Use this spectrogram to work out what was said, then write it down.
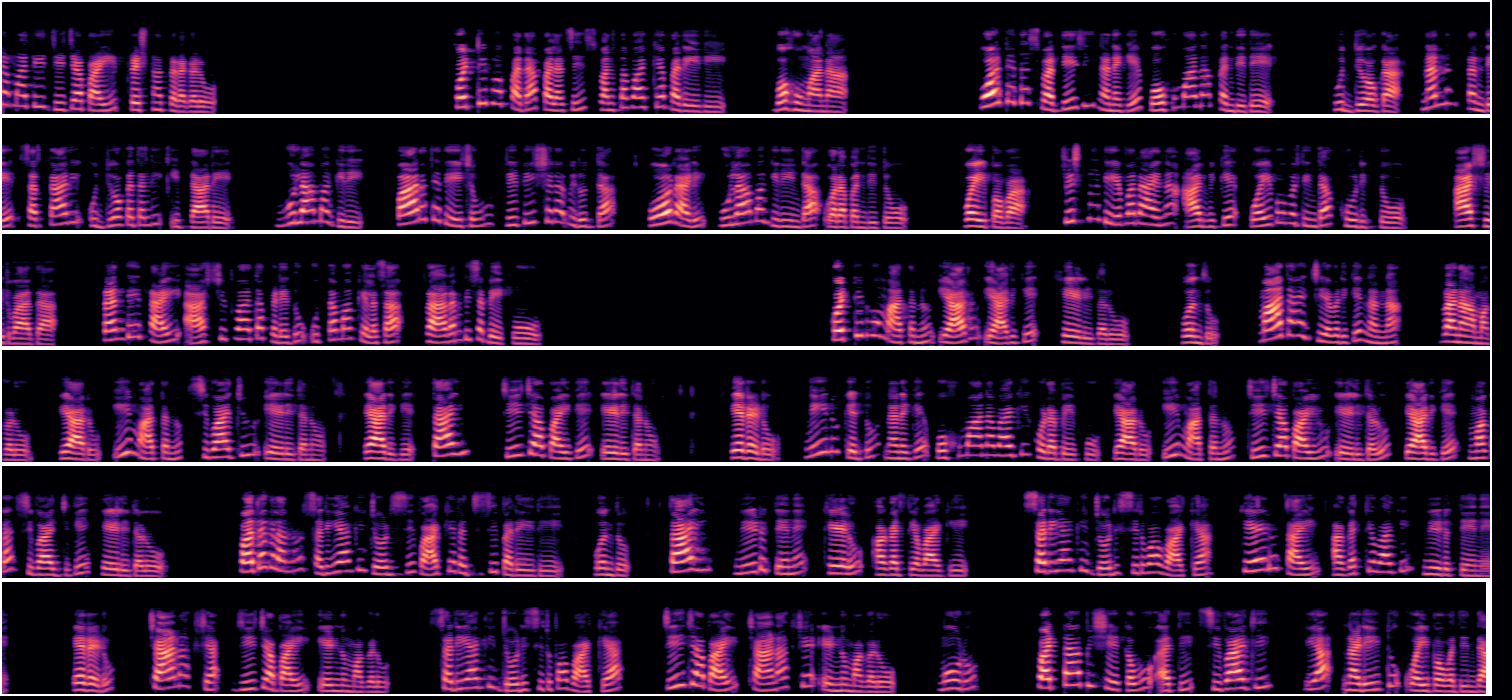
ವೀರಮಾತೆ ಜೀಜಾಬಾಯಿ ಪ್ರಶ್ನೋತ್ತರಗಳು. ಕೊಟ್ಟಿರುವ ಪದ ಬಳಸಿ ಸ್ವಂತ ವಾಕ್ಯ ಬರೆಯಿರಿ. ಬಹುಮಾನ. ಓಟದ ಸ್ಪರ್ಧೆಯಲ್ಲಿ ನನಗೆ ಬಹುಮಾನ ಬಂದಿದೆ. ಉದ್ಯೋಗ. ನನ್ನ ತಂದೆ ಸರ್ಕಾರಿ ಉದ್ಯೋಗದಲ್ಲಿ ಇದ್ದಾರೆ. ಗುಲಾಮಗಿರಿ. ಭಾರತ ದೇಶವು ಬ್ರಿಟಿಷರ ವಿರುದ್ಧ ಹೋರಾಡಿ ಗುಲಾಮಗಿರಿಯಿಂದ ಹೊರಬಂದಿತು. ವೈಭವ. ಕೃಷ್ಣದೇವರಾಯನ ಆಳ್ವಿಕೆ ವೈಭವದಿಂದ ಕೂಡಿತ್ತು. ಆಶೀರ್ವಾದ. ತಂದೆ, ತಾಯಿ ಆಶೀರ್ವಾದ ಪಡೆದು ಉತ್ತಮ ಕೆಲಸ ಪ್ರಾರಂಭಿಸಬೇಕು. ಕೊಟ್ಟಿರುವ ಮಾತನ್ನು ಯಾರು ಯಾರಿಗೆ ಹೇಳಿದರು? ಒಂದು, ಮಾತಾಜಿಯವರಿಗೆ ನನ್ನ ಪ್ರಣಾಮಗಳು. ಯಾರು ಈ ಮಾತನ್ನು ಶಿವಾಜಿಯು ಹೇಳಿದನು? ಯಾರಿಗೆ? ತಾಯಿ ಜೀಜಾಬಾಯಿಗೆ ಹೇಳಿದನು. ಎರಡು ನೀನು ಗೆದ್ದು ನನಗೆ ಬಹುಮಾನವಾಗಿ ಕೊಡಬೇಕು. ಯಾರು? ಈ ಮಾತನ್ನು ಜೀಜಾಬಾಯಿಯು ಹೇಳಿದಳು. ಯಾರಿಗೆ? ಮಗ ಶಿವಾಜಿಗೆ ಹೇಳಿದಳು. ಪದಗಳನ್ನು ಸರಿಯಾಗಿ ಜೋಡಿಸಿ ವಾಕ್ಯ ರಚಿಸಿ ಬರೆಯಿರಿ. ಒಂದು, ತಾಯಿ ನೀಡುತ್ತೇನೆ ಕೇಳು ಅಗತ್ಯವಾಗಿ. ಸರಿಯಾಗಿ ಜೋಡಿಸಿರುವ ವಾಕ್ಯ, ಕೇಳು ತಾಯಿ ಅಗತ್ಯವಾಗಿ ನೀಡುತ್ತೇನೆ. ಎರಡು, ಚಾಣಾಕ್ಷ ಜೀಜಾಬಾಯಿ ಹೆಣ್ಣು ಮಗಳು. ಸರಿಯಾಗಿ ಜೋಡಿಸಿರುವ ವಾಕ್ಯ ಜೀಜಾಬಾಯಿ ಚಾಣಾಕ್ಷ ಹೆಣ್ಣುಮಗಳು ಮೂರು, ಪಟ್ಟಾಭಿಷೇಕವು ಅತಿ ಶಿವಾಜಿಯ ನಡೆಯಿತು ವೈಭವದಿಂದ.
